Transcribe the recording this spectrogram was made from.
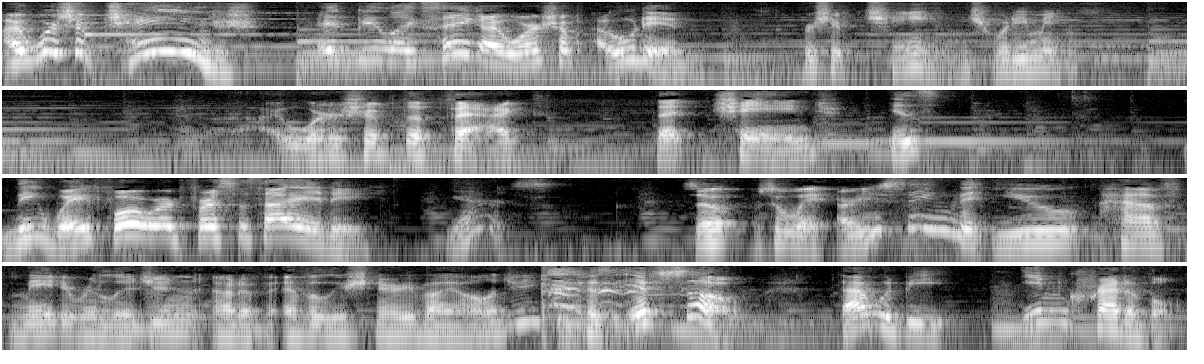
I worship change. It'd be like saying I worship Odin. Worship change. What do you mean? I worship the fact that change is the way forward for society. Yes. So, so wait, are you saying that you have made a religion out of evolutionary biology? Because if so, that would be incredible.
